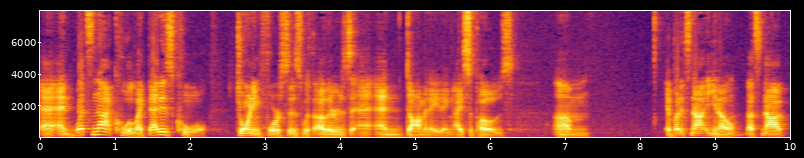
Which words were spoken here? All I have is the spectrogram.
and what's not cool like that is cool joining forces with others a- and dominating i suppose um, but it's not you know that's not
